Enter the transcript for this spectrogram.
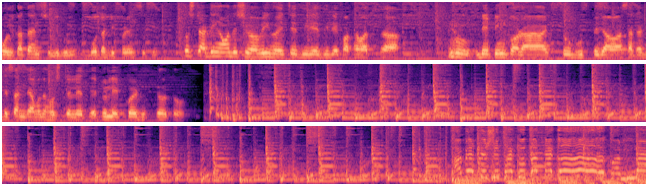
Kolkata and Siliguri both are different city তো স্টার্টিং আমাদের সেভাবেই হয়েছে, ধীরে ধীরে কথাবার্তা ডেটিং করা, একটু ঘুরতে যাওয়া স্যাটারডে সানডে আমাদের হোস্টেলে একটু লেট করে ঢুকতে হতো। দেশে থাকো কন্যা গো কন্যা,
